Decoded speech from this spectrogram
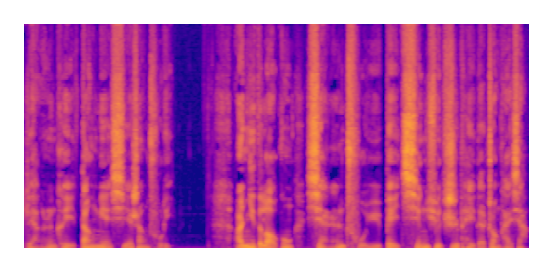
两个人可以当面协商处理。而你的老公显然处于被情绪支配的状态下，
